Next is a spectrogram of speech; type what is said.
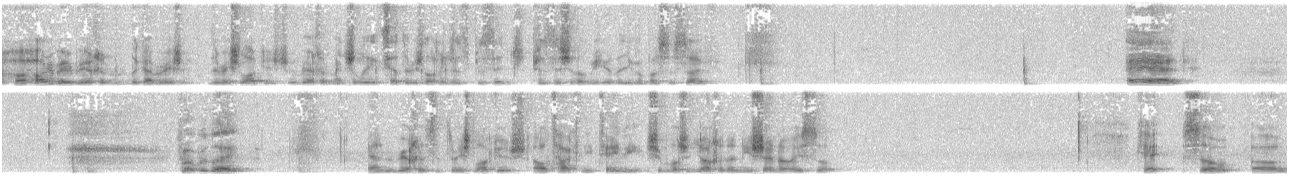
The Rish Lakish, Rebbe eventually accept the Rish Lakish's position over here that you go bust a soif. And probably and Rebbe Yechon said to Rish Lakish, Al takni teni shevloshin yochad ani shena oiso. Okay, so um,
